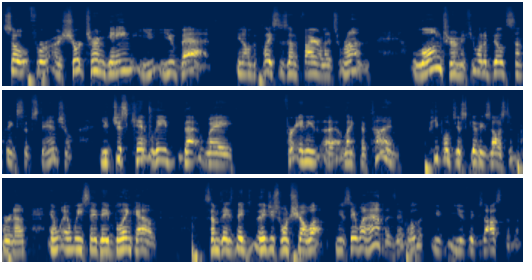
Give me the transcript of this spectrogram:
So for a short-term gain, you, you bet. You know, the place is on fire, let's run. Long term, if you want to build something substantial, you just can't lead that way for any uh, length of time. People just get exhausted, burnout, and, and we say they blink out some days they, they just won't show up. And you say, what happens? Well, you've, you've exhausted them.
